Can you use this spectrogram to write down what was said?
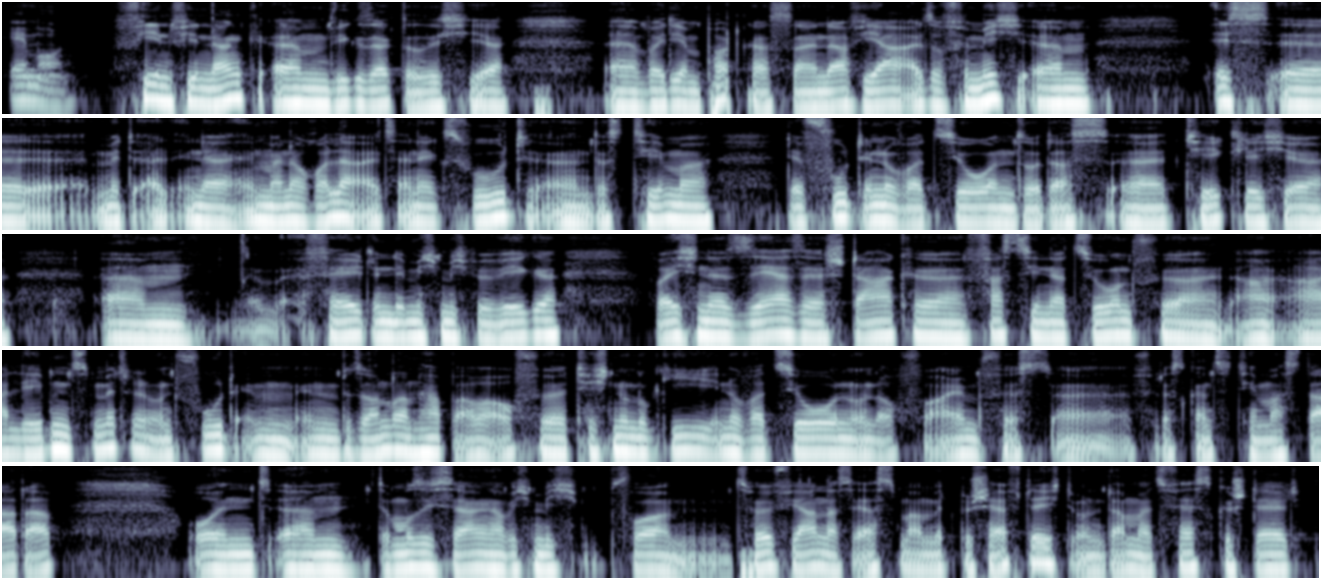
Game on. Vielen, vielen Dank. Ähm, wie gesagt, dass ich hier äh, bei dir im Podcast sein darf. Ja, also für mich ähm, ist äh, mit in, der, in meiner Rolle als NX Food äh, das Thema der Food-Innovation, so das äh, tägliche ähm, Feld, in dem ich mich bewege, weil ich eine sehr, sehr starke Faszination für A Lebensmittel und Food im, im Besonderen habe, aber auch für Technologie, Innovation und auch vor allem fürs, äh, für das ganze Thema Startup. Und ähm, da muss ich sagen, habe ich mich vor zwölf Jahren das erste Mal mit beschäftigt und damals festgestellt,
